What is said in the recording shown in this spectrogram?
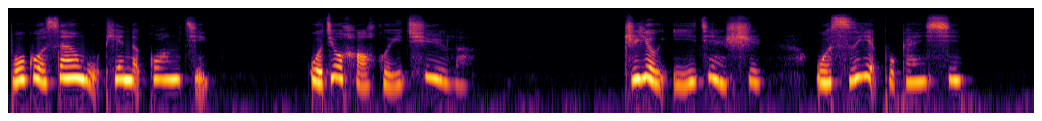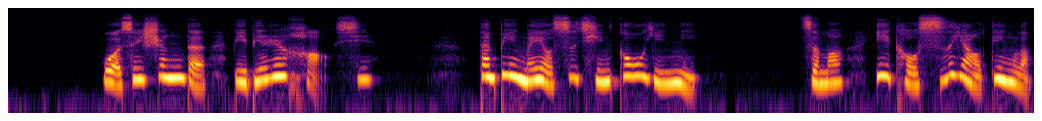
不过三五天的光景，我就好回去了。只有一件事，我死也不甘心。我虽生的比别人好些，但并没有私情勾引你。怎么一口死咬定了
